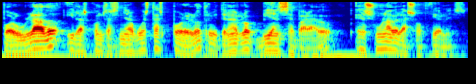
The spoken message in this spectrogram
por un lado y las contraseñas vuestras por el otro y tenerlo bien separado. Es una de las opciones.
